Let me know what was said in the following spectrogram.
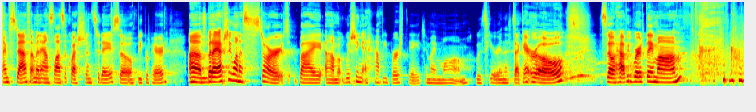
I'm Steph. I'm going to ask lots of questions today, so be prepared. Um, but I actually want to start by um, wishing a happy birthday to my mom, who's here in the second row. So happy birthday, mom.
